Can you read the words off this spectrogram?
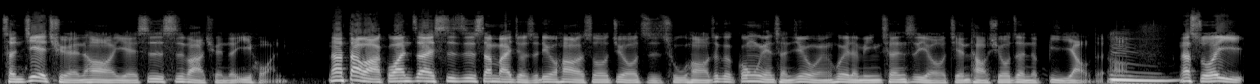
惩戒权哈、也是司法权的一环。那大法官在释字三百九十六号的时候就有指出哈、这个公务员惩戒委员会的名称是有检讨修正的必要的哈、嗯那所以，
